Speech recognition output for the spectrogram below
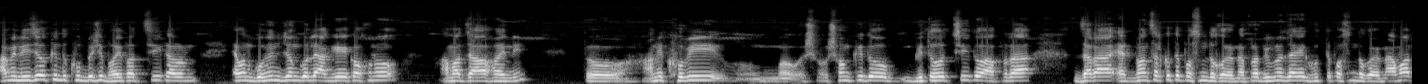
আমি নিজেও কিন্তু খুব বেশি ভয় পাচ্ছি, কারণ এমন গহীন জঙ্গলে আগে কখনো আমার যাওয়া হয়নি। তো আমি খুবই শঙ্কিত, ভীত হচ্ছি। তো আপনারা যারা অ্যাডভেঞ্চার করতে পছন্দ করেন, আপনারা বিভিন্ন জায়গায় ঘুরতে পছন্দ করেন, আমার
